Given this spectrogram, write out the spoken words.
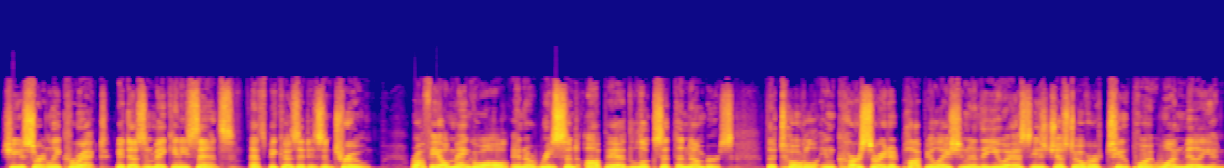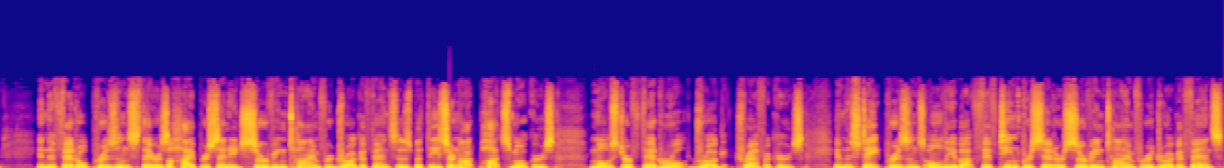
She is certainly correct. It doesn't make any sense. That's because it isn't true. Rafael Mangual, in a recent op ed, looks at the numbers. The total incarcerated population in the U.S. is just over 2.1 million. In the federal prisons, there is a high percentage serving time for drug offenses, but these are not pot smokers. Most are federal drug traffickers. In the state prisons, only about 15% are serving time for a drug offense.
